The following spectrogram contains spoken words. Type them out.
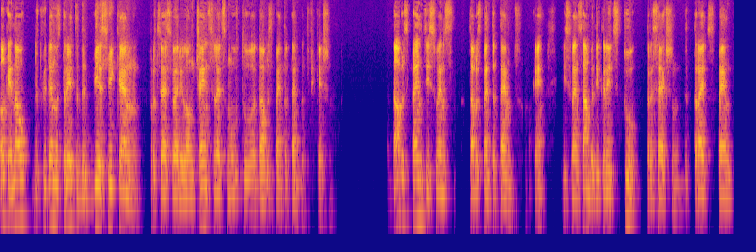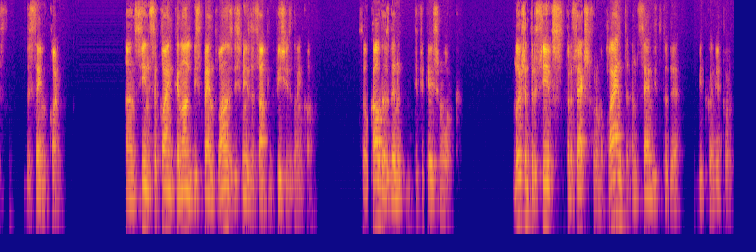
Okay, now that we demonstrated that BSV can process very long chains, let's move to a double spent attempt notification. Double spent is when double spent attempt, okay, is when somebody creates two transactions that try to spend the same coin. And since a coin can only be spent once, this means that something fishy is going on. So how does the notification work? Merchant receives transaction from a client and send it to the Bitcoin network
